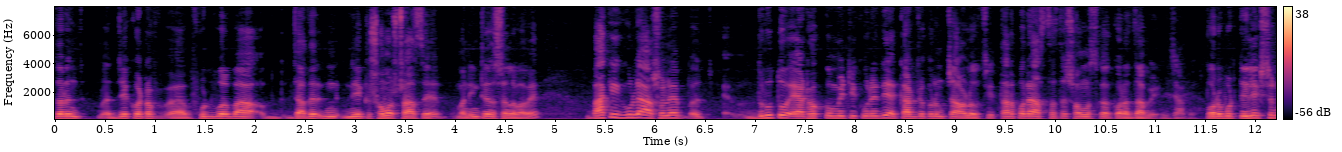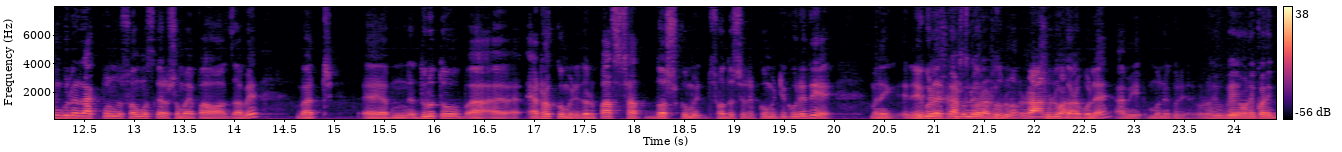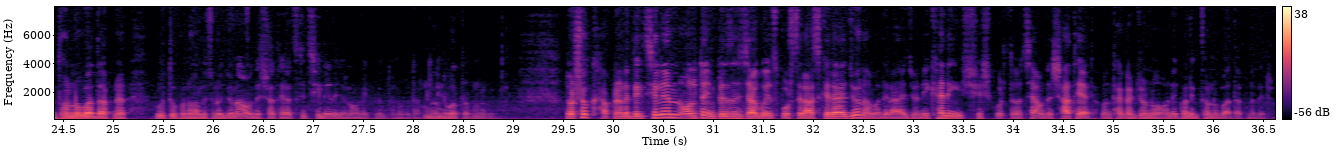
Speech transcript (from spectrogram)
ধরেন যে কটা ফুটবল বা যাদের নিয়ে একটু সমস্যা আছে মানে ইন্টারন্যাশনাল ভাবে বাকিগুলো আসলে দ্রুত অ্যাডহক কমিটি করে দিয়ে কার্যক্রম চালানো উচিত তারপরে আস্তে আস্তে সংস্কার করা যাবে। পরবর্তী ইলেকশনগুলোর আগ পর্যন্ত সংস্কারের সময় পাওয়া যাবে বাট দ্রুত অ্যাডহক কমিটি ধরুন পাঁচ সাত দশ কমিটি সদস্যের কমিটি করে দিয়ে মানে রেগুলার কাজ করার জন্য শুরু করা। বলে আমি মনে করি। রবি ভাই অনেক অনেক ধন্যবাদ আপনার গুরুত্বপূর্ণ আলোচনার জন্য আমাদের সাথে আজকে ছিলেন এই জন্য অনেক অনেক ধন্যবাদ আপনাকে। ধন্যবাদ আপনাকে দর্শক, আপনারা দেখছিলেন অল টাইম প্রেজেন্স জাগো স্পোর্টসের আজকের আয়োজন। আমাদের আয়োজন এখানেই শেষ করতে হচ্ছে। আমাদের সাথে এতক্ষণ থাকার জন্য অনেক অনেক ধন্যবাদ আপনাদের।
